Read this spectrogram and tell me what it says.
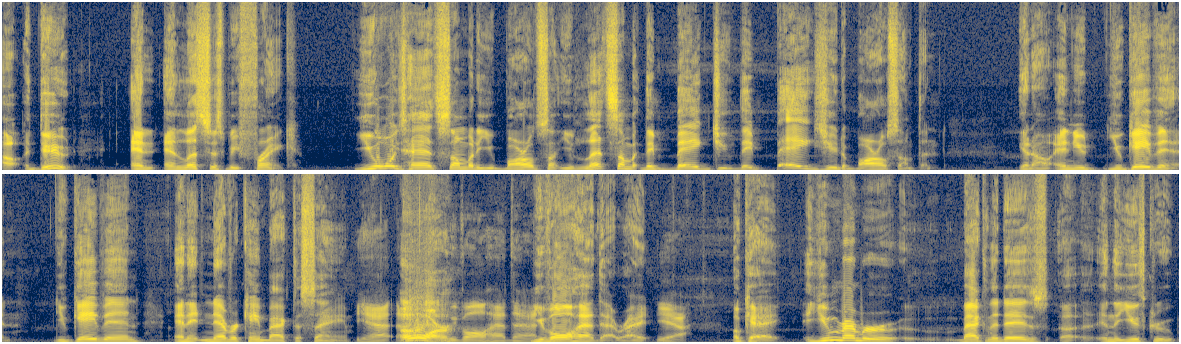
uh, dude, and and let's just be frank. You always had somebody you borrowed something. You let somebody. They begged you. They begged you to borrow something. You know, and you you gave in. You gave in, and it never came back the same. yeah. Or- we've all had that. You've all had that, right? yeah. Okay, you remember uh, back in the days uh, in the youth group,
